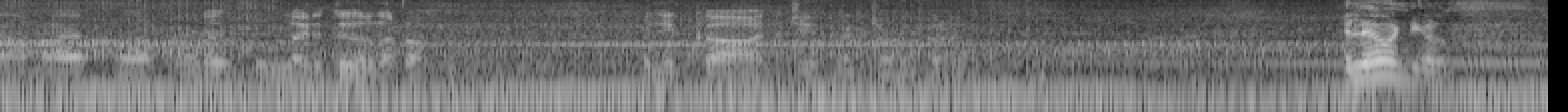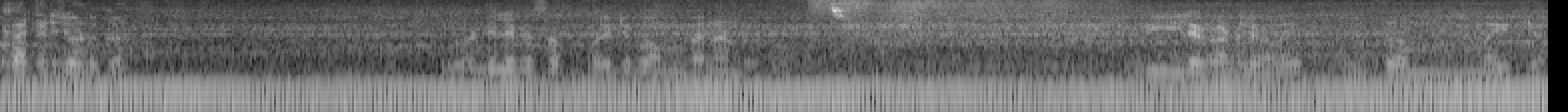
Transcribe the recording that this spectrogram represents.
നമ്മളെ ഓഫ് റോഡ് ഫുള്ളായിട്ട് തീർന്നട്ടോ ഇനി കാറ്റ് അടിച്ചുകൊണ്ട് എല്ലാ വണ്ടികളും കാറ്റടിച്ചുകൊണ്ട് നിൽക്കുകയാണ് വണ്ടിയിലൊക്കെ സെപ്പറേറ്റ് പമ്പനുണ്ട് കേട്ടോ. വീലൊക്കെ ഉണ്ടല്ലോ നിങ്ങൾ ദമ്മായിട്ടോ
